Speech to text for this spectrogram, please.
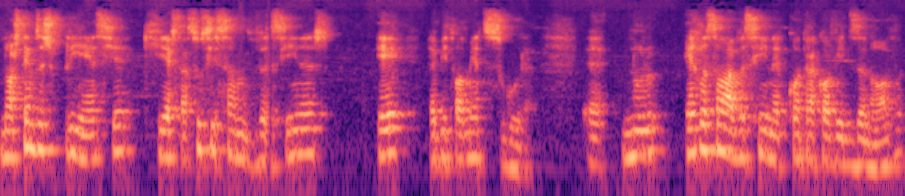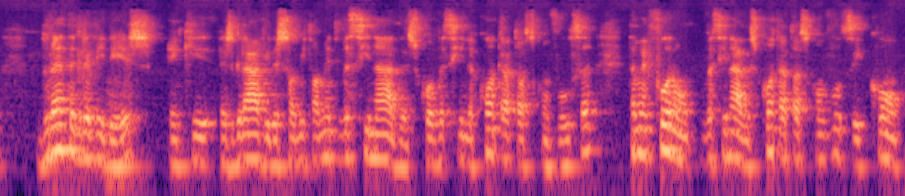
Nós temos a experiência que esta associação de vacinas é habitualmente segura. Uh, no, em relação à vacina contra a Covid-19, durante a gravidez, em que as grávidas são habitualmente vacinadas com a vacina contra a tosse convulsa, também foram vacinadas contra a tosse convulsa e com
